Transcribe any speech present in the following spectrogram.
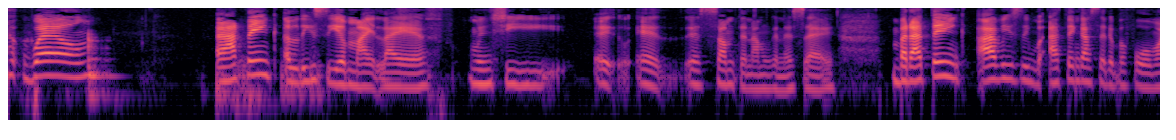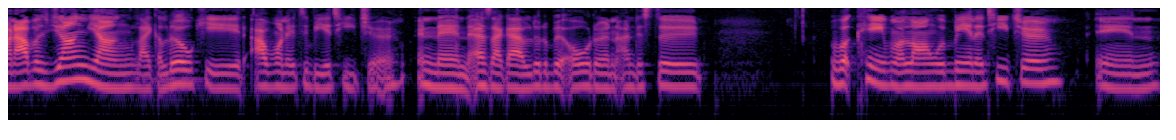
well, I think Alicia might laugh when she. It, it, it's something I'm gonna say, but I think obviously I think I said it before. When I was young, young like a little kid, I wanted to be a teacher, and then as I got a little bit older and understood what came along with being a teacher, and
